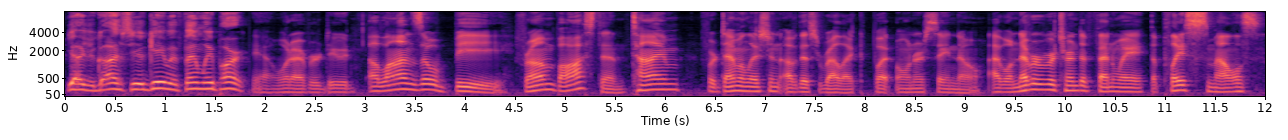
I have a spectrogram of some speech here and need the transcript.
yeah, you to see a game at Fenway Park. Yeah, whatever, dude. Alonzo B from Boston. Time for demolition of this relic, but owners say no. I will never return to Fenway. The place smells.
